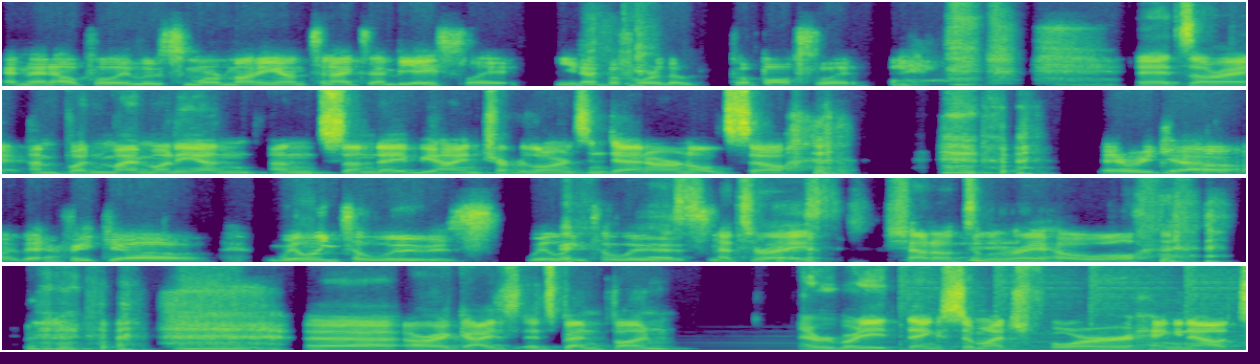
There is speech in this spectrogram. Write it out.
and then hopefully lose some more money on tonight's NBA slate, you know, before the football slate. it's all right. I'm putting my money on on Sunday behind Trevor Lawrence and Dan Arnold. So there we go. There we go. Willing to lose. Willing to lose. yes, that's right. Shout out to Larejo. uh, all right, guys. It's been fun. Everybody, thanks so much for hanging out.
